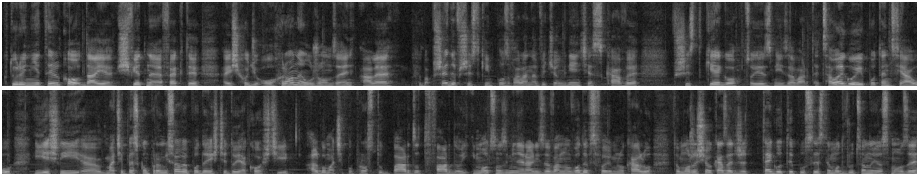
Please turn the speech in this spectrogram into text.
który nie tylko daje świetne efekty, e, jeśli chodzi o ochronę urządzeń, ale chyba przede wszystkim pozwala na wyciągnięcie z kawy wszystkiego, co jest w niej zawarte, całego jej potencjału. I jeśli e, macie bezkompromisowe podejście do jakości, albo macie po prostu bardzo twardą i mocno zmineralizowaną wodę w swoim lokalu, to może się okazać, że tego typu system odwróconej osmozy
